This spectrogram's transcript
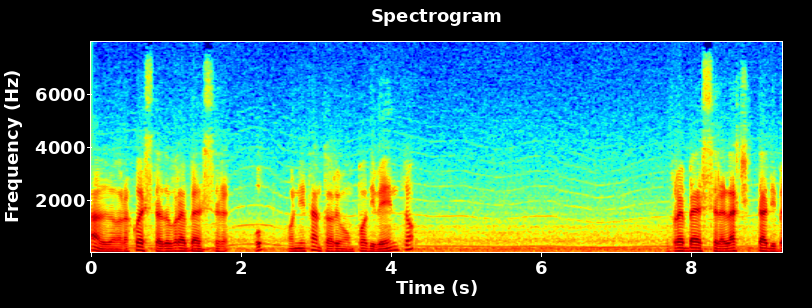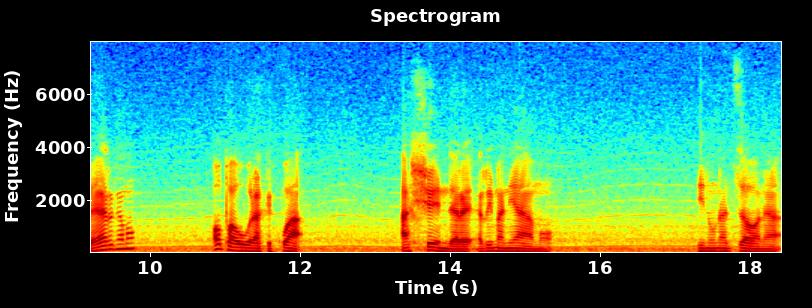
allora questa dovrebbe essere Up, ogni tanto arriva un po' di vento dovrebbe essere la città di Bergamo. Ho paura che qua a scendere rimaniamo in una zona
